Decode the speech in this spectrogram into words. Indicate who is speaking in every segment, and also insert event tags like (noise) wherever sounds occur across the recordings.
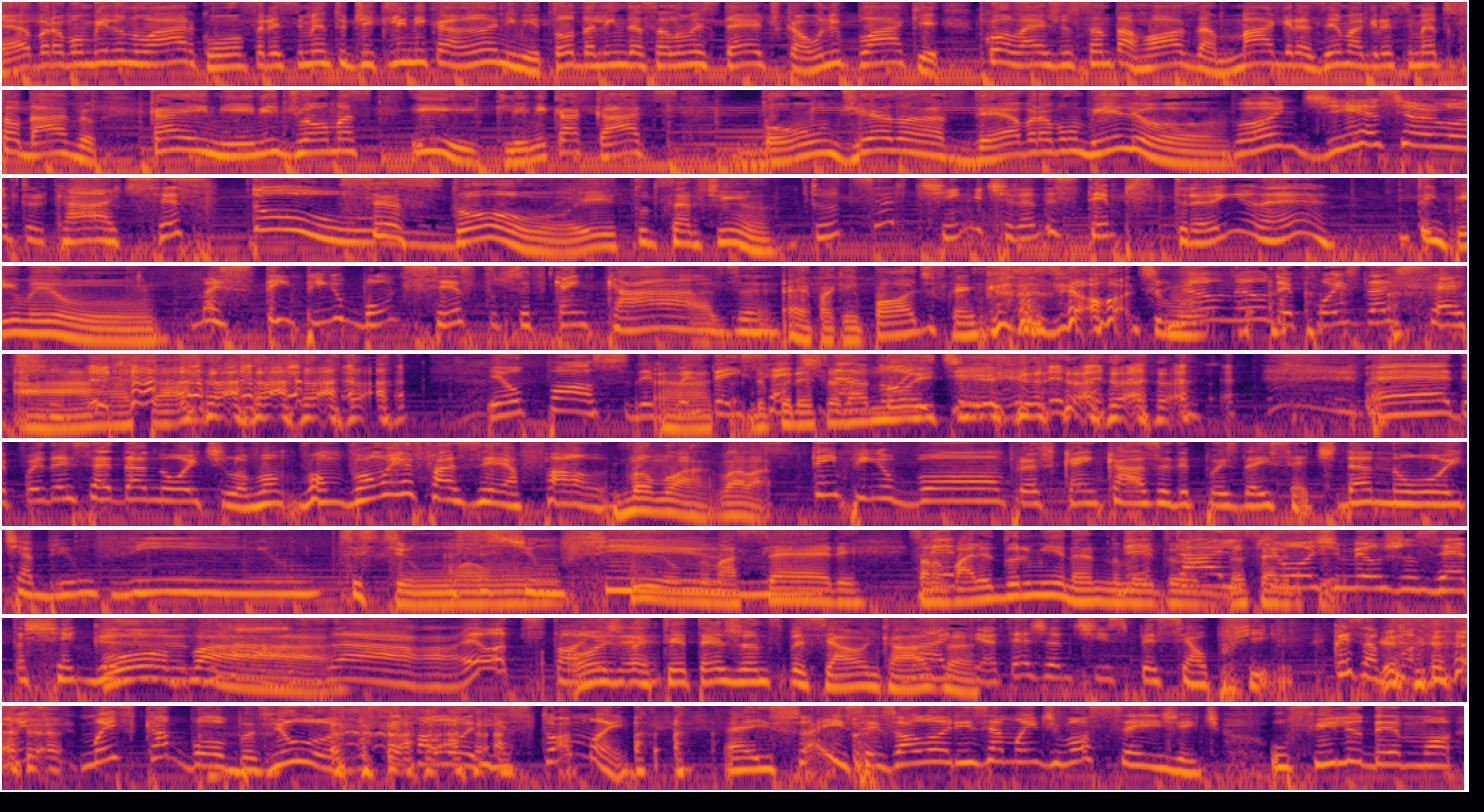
Speaker 1: Débora Bombilho no ar, com oferecimento de Clínica Anime, toda linda salão estética, Uniplaque, Colégio Santa Rosa, Magras Emagrecimento Saudável, KNN Idiomas e Clínica Cats. Bom dia, dona Débora Bombilho.
Speaker 2: Bom dia, senhor Lothar Cats. Sextou.
Speaker 1: Sextou. E tudo certinho?
Speaker 2: Tudo certinho, tirando esse tempo estranho, né?
Speaker 1: Um tempinho meio.
Speaker 2: Mas tempinho bom de sexta pra você ficar em casa.
Speaker 1: É, pra quem pode ficar em (laughs) casa é ótimo.
Speaker 2: Não, não, depois das sete.
Speaker 1: Ah, tá. (laughs)
Speaker 2: Eu posso, depois ah, das depois sete da, da noite. noite. (laughs) é, depois das sete da noite, Lô. Vamos, vamos, vamos refazer a fala?
Speaker 1: Vamos lá, vai lá.
Speaker 2: Tempinho bom pra ficar em casa depois das sete da noite, abrir um vinho.
Speaker 1: Assistir um,
Speaker 2: assistir um, um filme,
Speaker 1: filme, uma série. Só de, não vale dormir, né? No meio do, da
Speaker 2: série. que hoje meu José tá chegando. Opa! É outra história.
Speaker 1: Hoje
Speaker 2: né?
Speaker 1: vai ter até janta especial em casa.
Speaker 2: Vai ter até jantinha especial pro filho. Coisa boa. (laughs) mãe, mãe fica boba, viu, Lu? Você valoriza tua mãe. É isso aí, vocês valorizem a mãe de vocês, gente. O filho demo,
